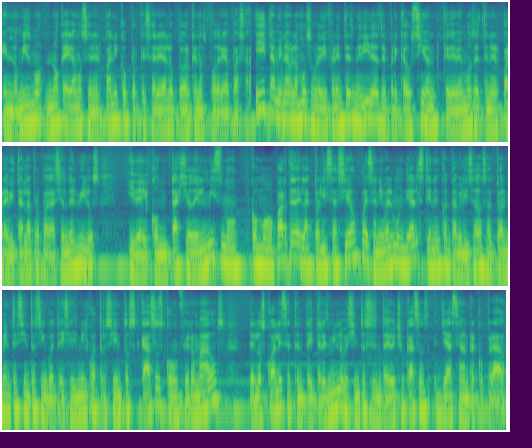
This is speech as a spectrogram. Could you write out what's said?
en lo mismo, no caigamos en el pánico porque sería lo peor que nos podría pasar. Y también hablamos sobre diferentes medidas de precaución que debemos de tener para evitar la propagación del virus y del contagio del mismo. Como parte de la actualización, pues a nivel mundial se tienen contabilizados actualmente 156.400 casos confirmados, de los cuales 73.968 casos ya se han recuperado.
